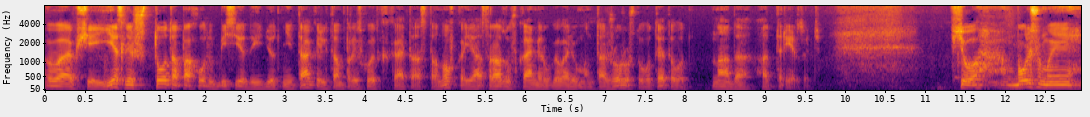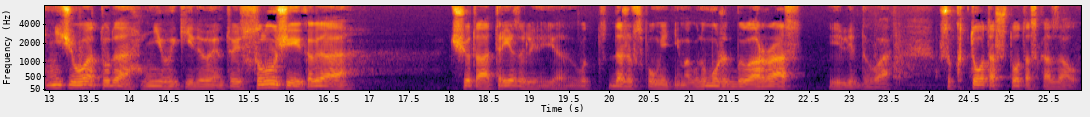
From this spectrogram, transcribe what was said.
вообще. Если что-то по ходу беседы идет не так, или там происходит какая-то остановка, я сразу в камеру говорю монтажеру, что вот это вот надо отрезать. Все, больше мы ничего оттуда не выкидываем. То есть в случае, когда что-то отрезали, я вот даже вспомнить не могу. Ну, может, было раз или два, что кто-то что-то сказал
